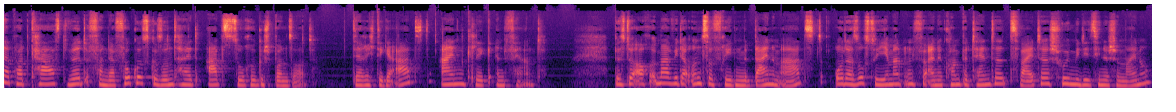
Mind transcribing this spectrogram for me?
Dieser Podcast wird von der Fokus Gesundheit Arztsuche gesponsert. Der richtige Arzt einen Klick entfernt. Bist du auch immer wieder unzufrieden mit deinem Arzt oder suchst du jemanden für eine kompetente zweite schulmedizinische Meinung?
